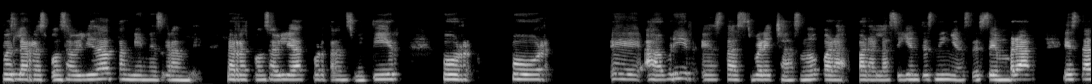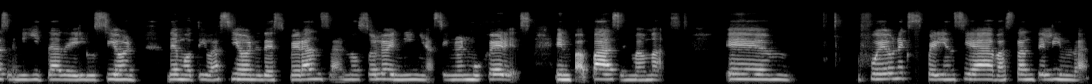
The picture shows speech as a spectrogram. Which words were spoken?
pues la responsabilidad también es grande. La responsabilidad por transmitir, por, por eh, abrir estas brechas, ¿no? Para, para las siguientes niñas, de sembrar esta semillita de ilusión, de motivación, de esperanza, no solo en niñas, sino en mujeres, en papás, en mamás. Em, fue una experiencia bastante linda.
